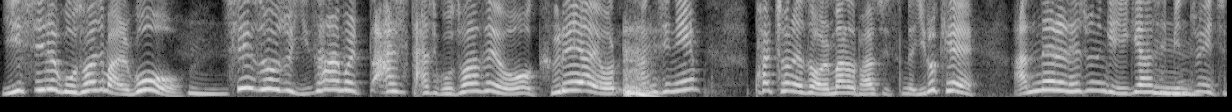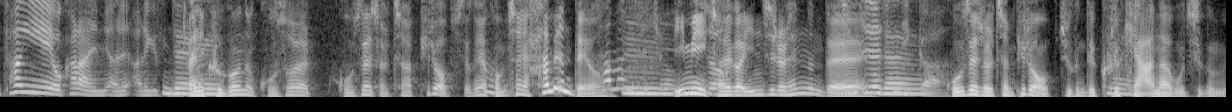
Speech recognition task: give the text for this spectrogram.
이 씨를 고소하지 말고 음. 실소유주 이 사람을 다시 다시 고소하세요. 그래야 여- 당신이 8천에서 얼마라도 받을 수 있습니다. 이렇게 안내를 해주는 게 이게 사실 음. 민중의 지팡이의 역할 아니, 아니, 아니겠습니까? 네. 아니 그거는 고소할 고소의 절차가 필요 없어요. 그냥 검찰이 하면 돼요. 하면 음. 되죠. 이미 그렇죠. 저희가 인지를 했는데 인지했으니까. 고소의 절차는 필요 없죠. 근데 그렇게 네. 안 하고 지금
